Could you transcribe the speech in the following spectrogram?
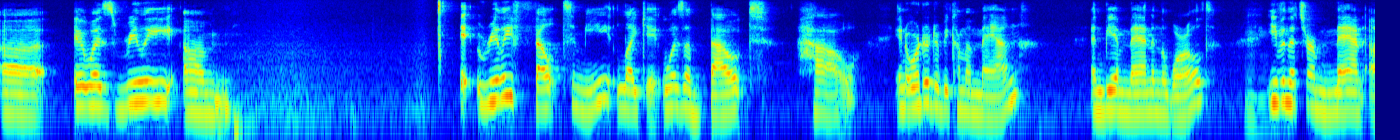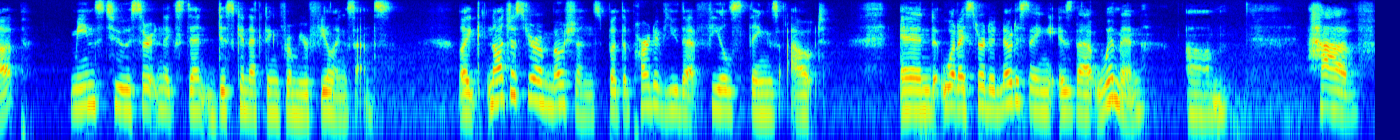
Uh, it was really, um, it really felt to me like it was about how, in order to become a man and be a man in the world, mm-hmm. even the term man up means to a certain extent disconnecting from your feeling sense. Like, not just your emotions, but the part of you that feels things out. And what I started noticing is that women um, have,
